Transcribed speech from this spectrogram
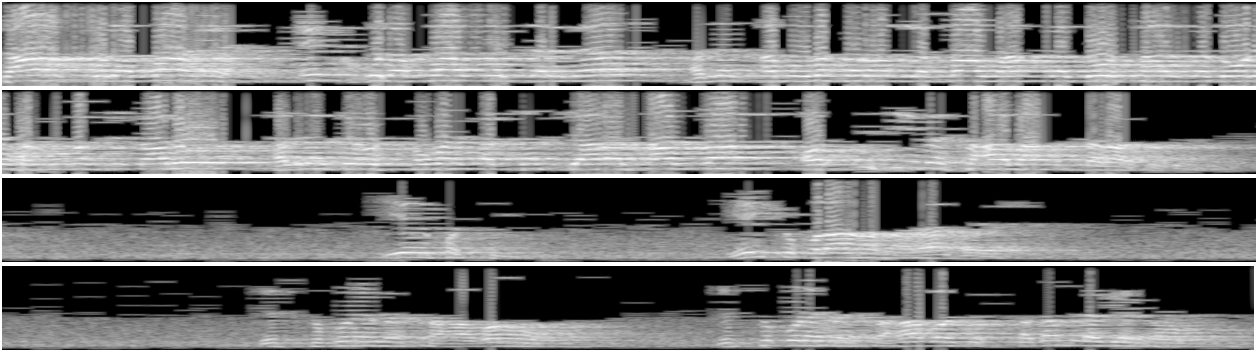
چار خلفا ہے ان خلفا کے درمیان حضرت ابو بکر رضی اللہ عنہ کا دو سال کا دور حکومت نکالو حضرت عمر کا دس گیارہ سال کا اور اسی میں صحابہ اندر آتے یہ پچی یہی ٹکڑا ہمارا ہے۔ جس ٹکڑے میں صحابہ ہوں، جس ٹکڑے میں صحابہ کے قدم لگے ہوں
